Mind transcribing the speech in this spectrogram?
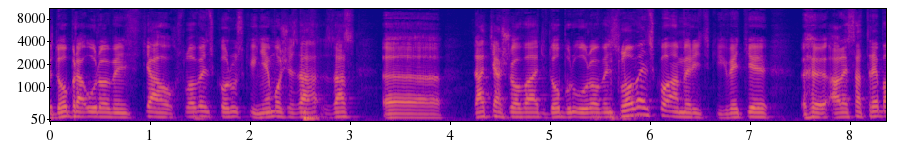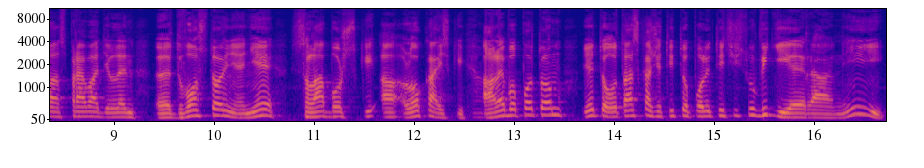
dobrá úroveň vzťahov slovensko-ruských nemôže za, zas e, zaťažovať dobrú úroveň slovensko-amerických. Viete, e, ale sa treba správať len e, dôstojne, nie slabožsky a lokajsky. Alebo potom je to otázka, že títo politici sú vydieraní.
